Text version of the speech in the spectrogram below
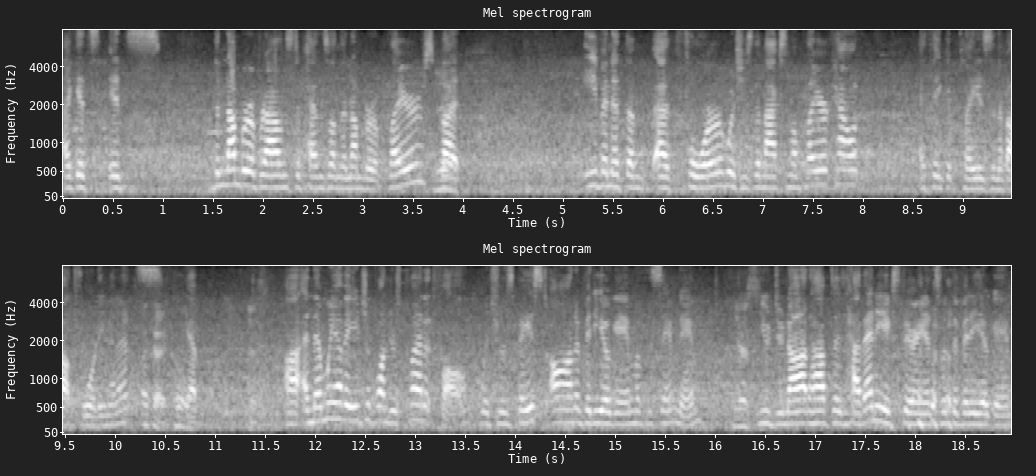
Like it's it's the number of rounds depends on the number of players, Yeah. but even at the at four, which is the maximum player count, I think it plays in about 40 minutes. Okay. Cool. Yep. Yes. Uh, and then we have Age of Wonders Planetfall, which was based on a video game of the same name. Yes. You do not have to have any experience with the video game.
